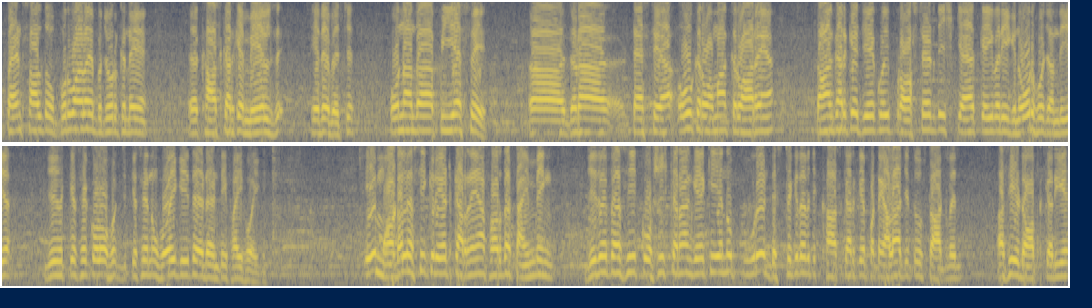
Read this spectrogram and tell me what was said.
65 ਸਾਲ ਤੋਂ ਉੱਪਰ ਵਾਲੇ ਬਜ਼ੁਰਗ ਨੇ ਖਾਸ ਕਰਕੇ ਮੇਲਸ ਇਹਦੇ ਵਿੱਚ ਉਹਨਾਂ ਦਾ ਪੀਐਸਏ ਜਿਹੜਾ ਟੈਸਟ ਆ ਉਹ ਕਰਵਾਵਾਂ ਕਰਵਾ ਰਹੇ ਆ। ਤਾਂ ਕਰਕੇ ਜੇ ਕੋਈ ਪ੍ਰੋਸਟੇਟ ਦੀ ਸ਼ਿਕਾਇਤ ਕਈ ਵਾਰੀ ਇਗਨੋਰ ਹੋ ਜਾਂਦੀ ਹੈ ਜੇ ਕਿਸੇ ਕੋਲ ਕਿਸੇ ਨੂੰ ਹੋਏਗੀ ਤੇ ਆਇਡੈਂਟੀਫਾਈ ਹੋਏਗੀ। ਇਹ ਮਾਡਲ ਅਸੀਂ ਕ੍ਰੀਏਟ ਕਰ ਰਹੇ ਹਾਂ ਫॉर ਦਾ ਟਾਈਮਿੰਗ ਜਿਹਦੇ ਤੇ ਅਸੀਂ ਕੋਸ਼ਿਸ਼ ਕਰਾਂਗੇ ਕਿ ਇਹਨੂੰ ਪੂਰੇ ਡਿਸਟ੍ਰਿਕਟ ਦੇ ਵਿੱਚ ਖਾਸ ਕਰਕੇ ਪਟਿਆਲਾ ਚ ਟੂ ਸਟਾਰਟ ਵਿਦ ਅਸੀਂ ਅਡਾਪਟ ਕਰੀਏ।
